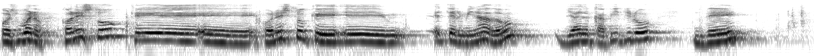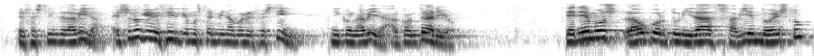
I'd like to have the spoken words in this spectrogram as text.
pues bueno, con esto que eh, con esto que eh, he terminado ya el capítulo de el festín de la vida. Eso no quiere decir que hemos terminado con el festín ni con la vida, al contrario. Tenemos la oportunidad, sabiendo esto,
